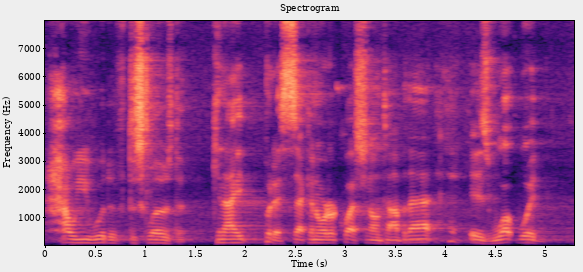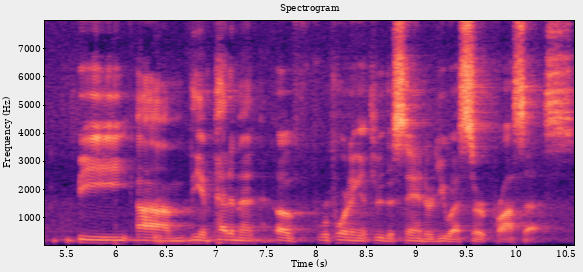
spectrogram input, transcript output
how you would have disclosed it? Can I put a second order question on top of that? Is what would be um, the impediment of reporting it through the standard US CERT process?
